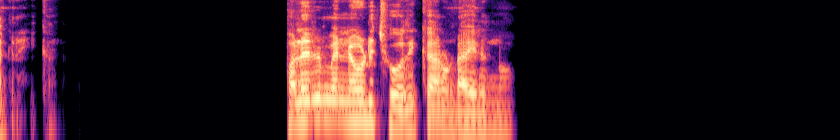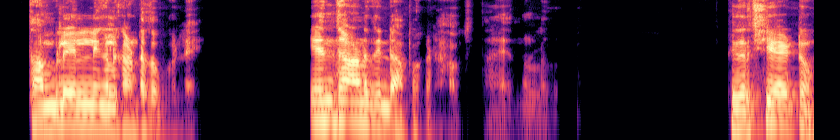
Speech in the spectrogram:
ആഗ്രഹിക്കുന്നത്. പലരും എന്നോട് ചോദിക്കാറുണ്ടായിരുന്നു തമ്പിലയിൽ നിങ്ങൾ കണ്ടതുപോലെ എന്താണ് ഇതിന്റെ അപകടാവസ്ഥ എന്നുള്ളത്? തീർച്ചയായിട്ടും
